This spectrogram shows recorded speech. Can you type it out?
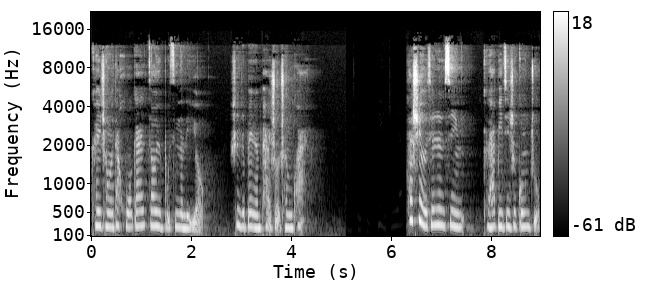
可以成为他活该遭遇不幸的理由，甚至被人拍手称快？她是有些任性，可她毕竟是公主，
